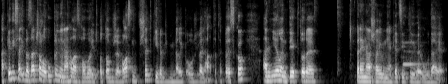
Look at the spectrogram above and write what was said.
a kedy sa iba začalo úplne nahlas hovoriť o tom, že vlastne všetky weby by mali používať HTTPS a nie len tie, ktoré prenášajú nejaké citlivé údaje.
